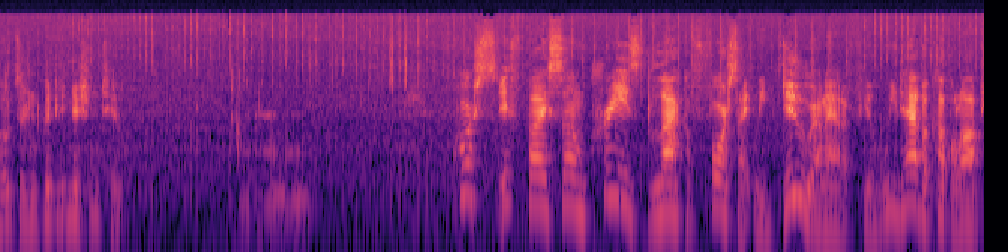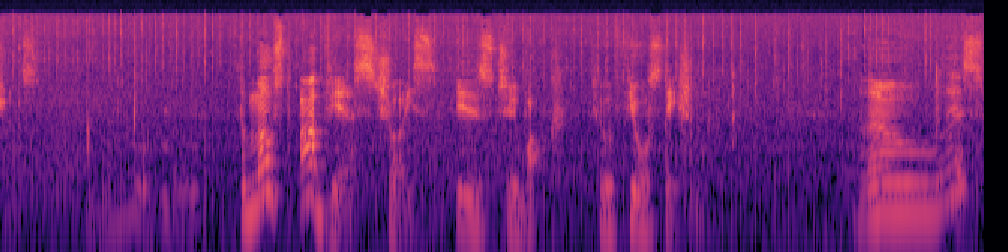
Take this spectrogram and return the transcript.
roads are in good condition too. Of course, if by some crazed lack of foresight we do run out of fuel, we'd have a couple options. the most obvious choice is to walk to a fuel station. Though this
